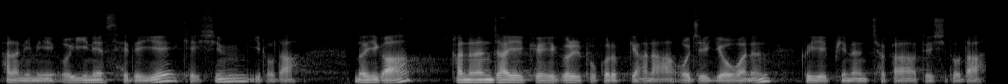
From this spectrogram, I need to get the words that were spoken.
하나님이 의인의 세대에 계심이로다. 너희가 가난한 자의 계획을 부끄럽게 하나 오직 여호와는 그의 피난처가 되시도다.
